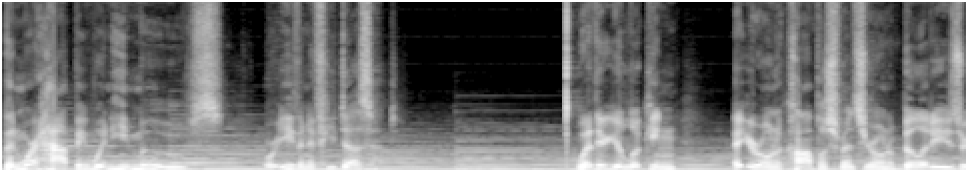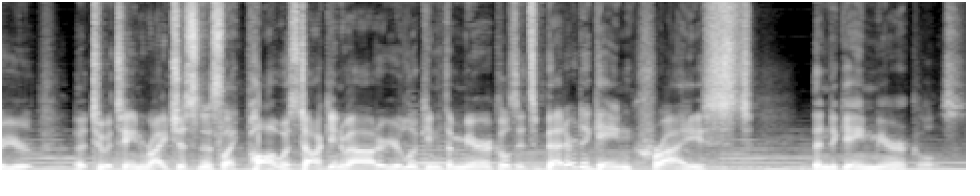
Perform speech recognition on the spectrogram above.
then we're happy when He moves or even if He doesn't. Whether you're looking at your own accomplishments, your own abilities, or you're uh, to attain righteousness, like Paul was talking about, or you're looking at the miracles, it's better to gain Christ than to gain miracles.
